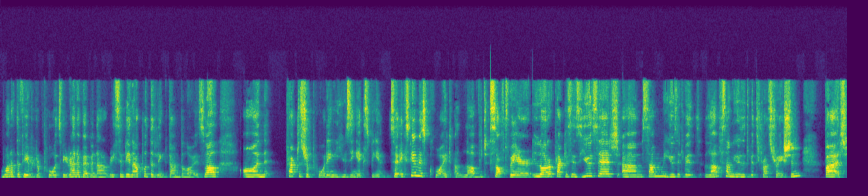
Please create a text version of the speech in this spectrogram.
one of the favorite reports. We ran a webinar recently, and I'll put the link down below as well on practice reporting using XPM. So XPM is quite a loved software. A lot of practices use it. Um, some use it with love, some use it with frustration. But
